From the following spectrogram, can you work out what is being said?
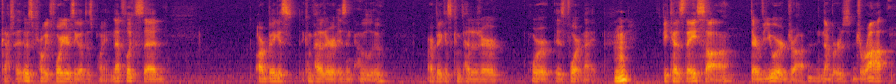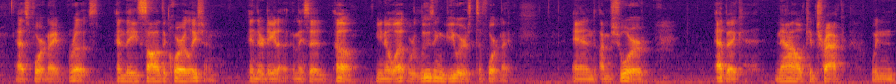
Gosh, it was probably four years ago at this point. Netflix said our biggest competitor isn't Hulu. Our biggest competitor or is Fortnite Mm-hmm. because they saw their viewer drop numbers drop as Fortnite rose, and they saw the correlation in their data, and they said, "Oh, you know what? We're losing viewers to Fortnite." And I'm sure Epic now can track when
